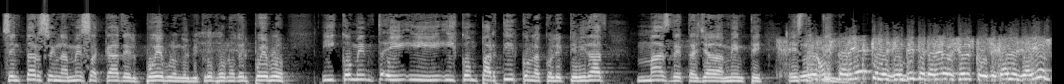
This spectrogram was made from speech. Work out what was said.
sentarse en la mesa acá del pueblo, en el micrófono del pueblo, y, y, compartir con la colectividad más detalladamente este Me gustaría que les invite también a los señores concejales de ellos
